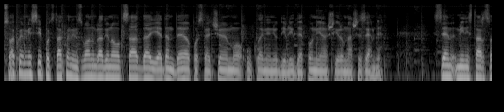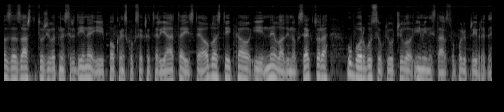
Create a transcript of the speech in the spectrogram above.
Svakoj emisiji pod staklenim zvonom Radio Novog Sada jedan deo posvećujemo uklanjanju divljih deponija širom naše zemlje. Sem Ministarstva za zaštitu životne sredine i pokrajinskog sekretarijata iz te oblasti, kao i nevladinog sektora, u borbu se uključilo i Ministarstvo poljoprivrede.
